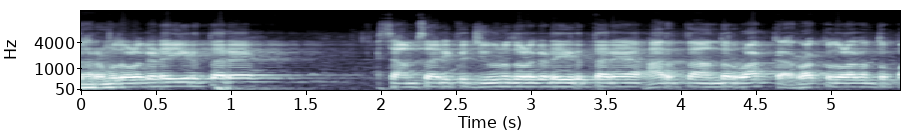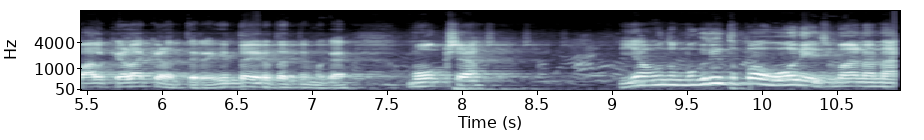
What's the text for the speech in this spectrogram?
ಧರ್ಮದೊಳಗಡೆ ಇರ್ತಾರೆ, ಸಾಂಸಾರಿಕ ಜೀವನದೊಳಗಡೆ ಇರ್ತಾರೆ, ಅರ್ಥ ಅಂದ್ರೆ ರೊಕ್ಕ. ರೊಕ್ಕದೊಳಗಂತೂ ಪಾಲ್ ಕೇಳಕ್ಕೆ ಕೇಳ್ತೀರಿ, ಇದ್ದ ಇರ್ತೈತೆ ನಿಮಗೆ. ಮೋಕ್ಷ ಯಾವೊಂದು ಮುಗ್ದಿತ್ತಪ್ಪ ಓದ್ ಯಜಮಾನ, ನಾ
